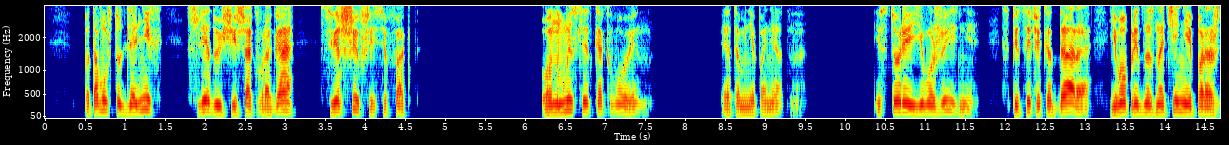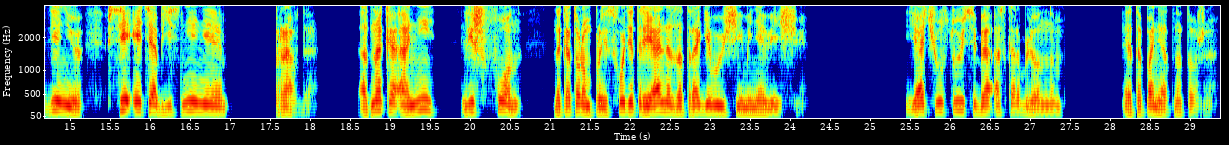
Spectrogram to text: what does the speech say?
Потому что для них следующий шаг врага – свершившийся факт. Он мыслит как воин – это мне понятно. История его жизни, специфика дара, его предназначение по рождению — все эти объяснения — правда. Однако они — лишь фон, на котором происходят реально затрагивающие меня вещи. Я чувствую себя оскорбленным. Это понятно тоже.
